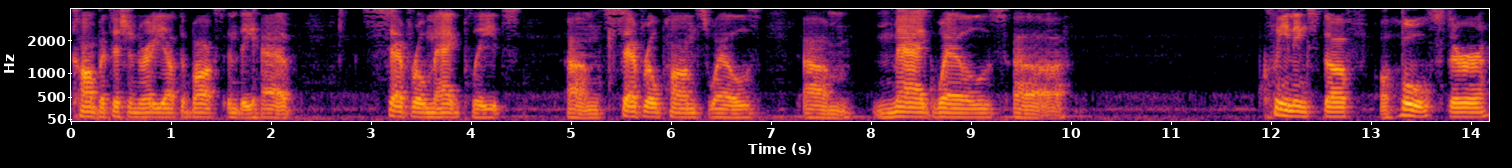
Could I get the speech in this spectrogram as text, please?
competition ready out the box, and they have several mag plates, um, several palm swells, um, magwells, uh, cleaning stuff, a holster,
